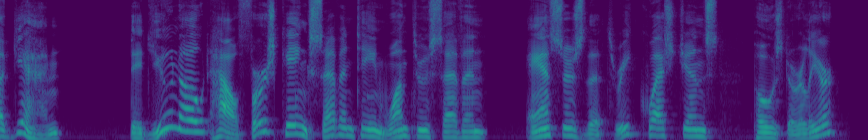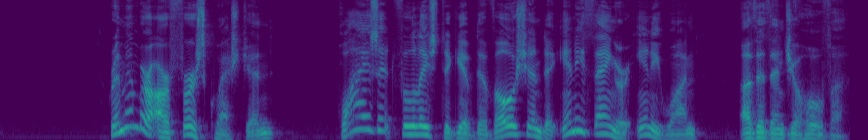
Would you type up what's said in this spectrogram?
Again, did you note how 1 Kings 17 1 through 7 answers the three questions posed earlier? Remember our first question why is it foolish to give devotion to anything or anyone other than Jehovah?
